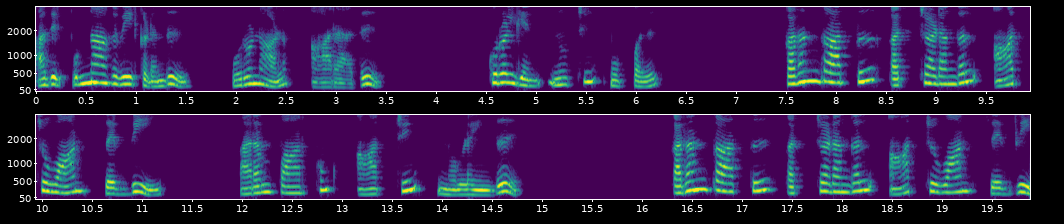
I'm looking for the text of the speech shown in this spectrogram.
அதில் புண்ணாகவே கிடந்து ஒரு நாளும் ஆறாது. குறள் எண் நூற்றி முப்பது கதங்காத்து கற்றடங்கள் ஆற்றுவான் செவ்வி அறம் பார்க்கும் ஆற்றின் நுழைந்து. கதங்காத்து கற்றடங்கள் ஆற்றுவான் செவ்வி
